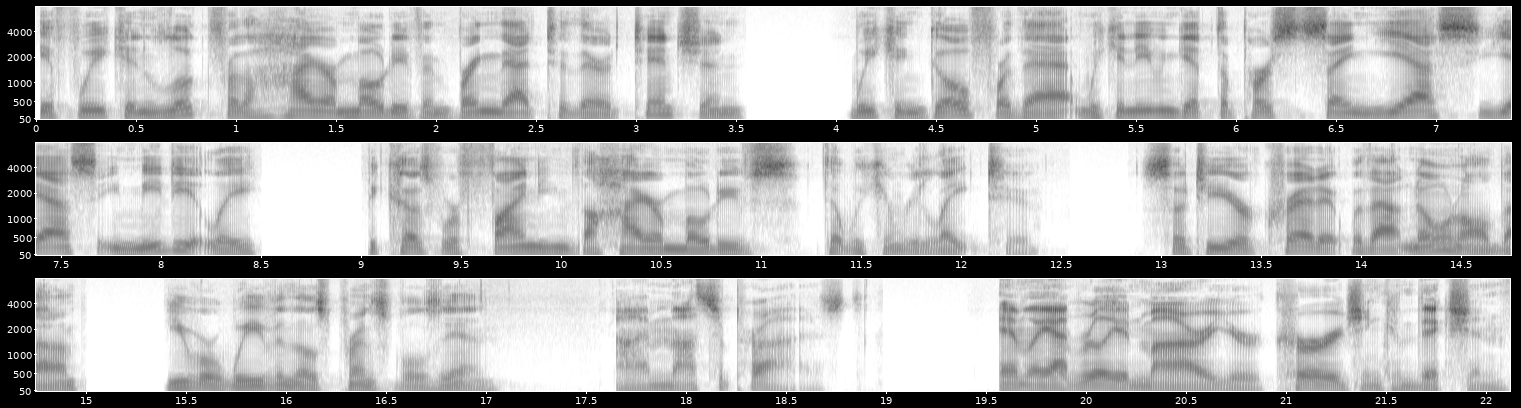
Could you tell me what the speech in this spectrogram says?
if we can look for the higher motive and bring that to their attention, we can go for that. We can even get the person saying yes, yes immediately because we're finding the higher motives that we can relate to. So, to your credit, without knowing all about them, you were weaving those principles in. I'm not surprised. Emily, I really admire your courage and conviction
